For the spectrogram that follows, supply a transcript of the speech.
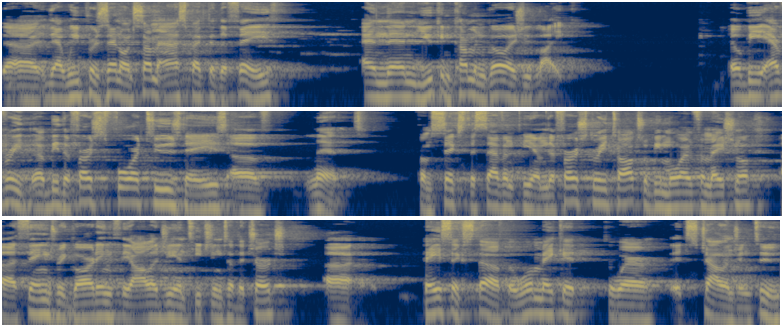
Uh, that we present on some aspect of the faith, and then you can come and go as you like. It'll be every, it'll be the first four Tuesdays of Lent from 6 to 7 p.m. The first three talks will be more informational, uh, things regarding theology and teachings of the church, uh, basic stuff, but we'll make it to where it's challenging too.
